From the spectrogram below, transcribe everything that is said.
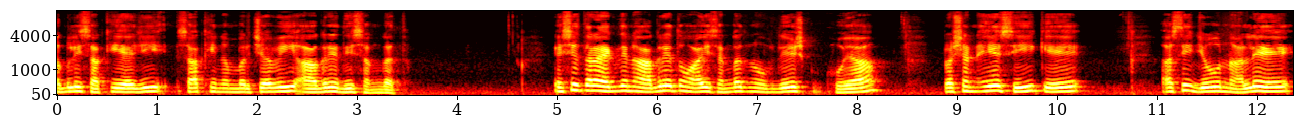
ਅਗਲੀ ਸਾਖੀ ਹੈ ਜੀ, ਸਾਖੀ ਨੰਬਰ 24 ਆਗਰੇ ਦੀ ਸੰਗਤ। ਇਸੇ ਤਰ੍ਹਾਂ ਇੱਕ ਦਿਨ ਆਗਰੇ ਤੋਂ ਆਈ ਸੰਗਤ ਨੂੰ ਉਪਦੇਸ਼ ਹੋਇਆ, ਪ੍ਰਸ਼ਨ ਇਹ ਸੀ ਕਿ ਅਸੀਂ ਜੋ ਨਾਲੇ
